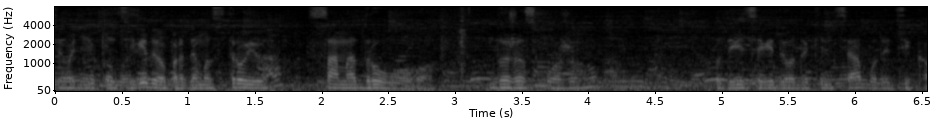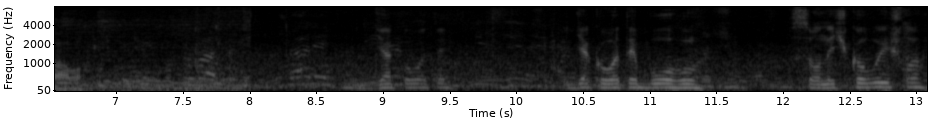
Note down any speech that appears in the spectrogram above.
Сьогодні в кінці відео продемонструю саме другого, дуже схожого. Подивіться відео до кінця, буде цікаво. Дякувати. Дякувати Богу. Сонечко вийшло.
